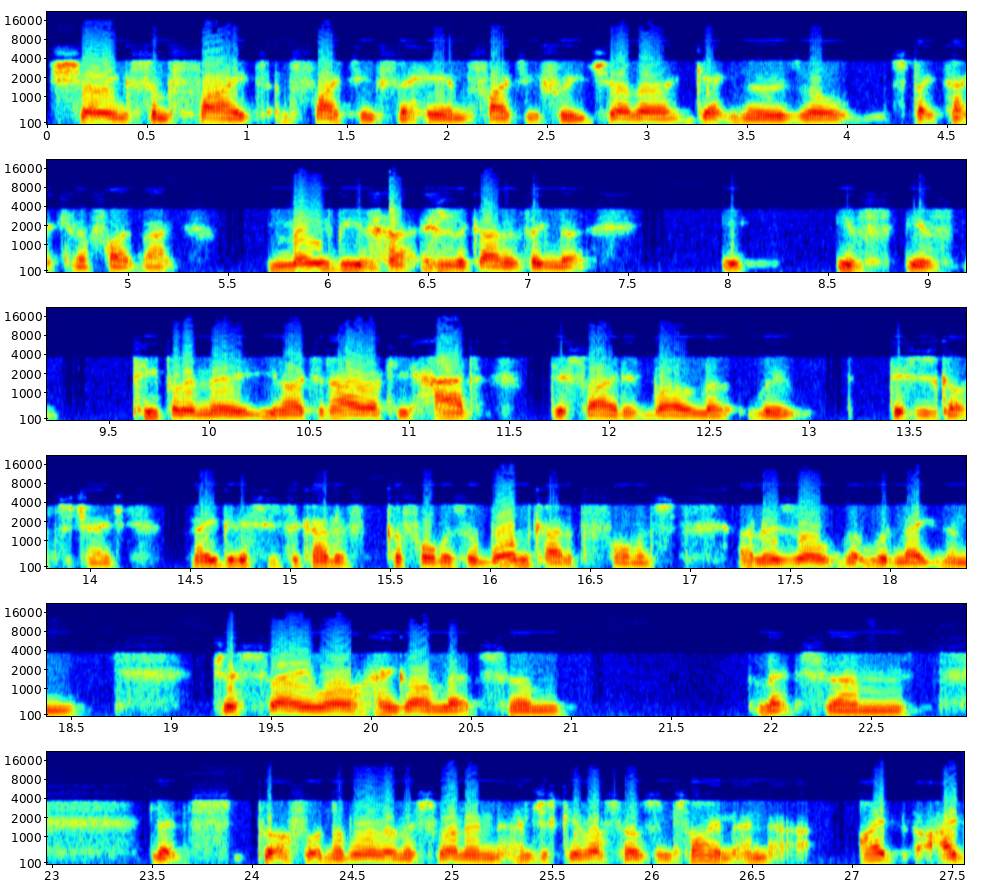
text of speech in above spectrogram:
showing some fight and fighting for him, fighting for each other, getting the result, spectacular fight back. Maybe that is the kind of thing that if if people in the United hierarchy had decided, well, look, we, this has got to change. Maybe this is the kind of performance, the one kind of performance and result that would make them just say, well, hang on, let's um, let's um, let's put our foot on the ball on this one and, and just give ourselves some time. And I, I,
